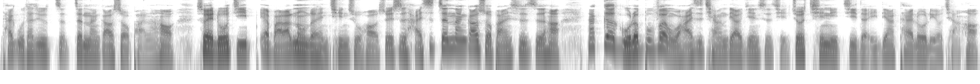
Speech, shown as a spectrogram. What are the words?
台股它就震震荡高手盘了哈，所以逻辑要把它弄得很清楚哈。所以是还是震荡高手盘，是不是哈？那个股的部分，我还是强调一件事情，就请你记得一定要太弱留强哈，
